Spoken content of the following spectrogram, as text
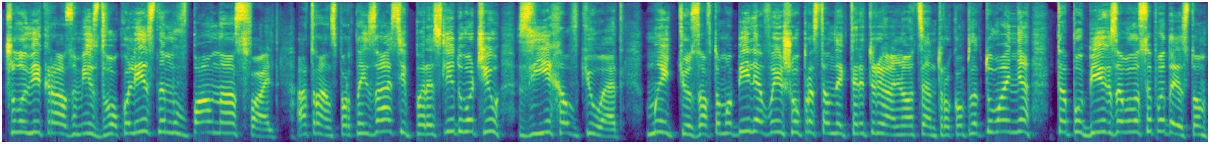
Чоловік разом із двоколісним впав на асфальт, а транспортний засіб переслідувачів з'їхав в кювет. Миттю з автомобіля вийшов представник територіального центру комплектування та побіг за велосипедистом,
